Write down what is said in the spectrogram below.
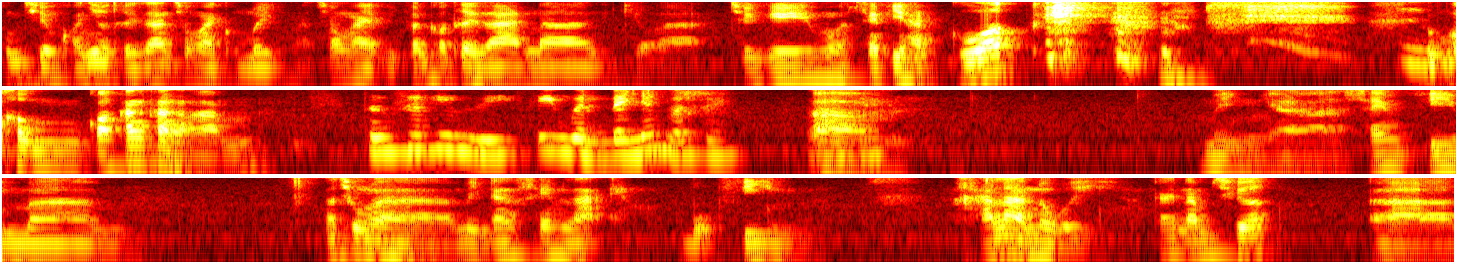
không chiếm quá nhiều thời gian trong ngày của mình và trong ngày mình vẫn có thời gian à, kiểu là chơi game hoặc xem phim Hàn Quốc Ừ. cũng không quá căng thẳng lắm Thường xem phim gì? Phim gần đây nhất mà xem. À, mình à, xem phim à, nói chung là mình đang xem lại bộ phim khá là nổi các năm trước à,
